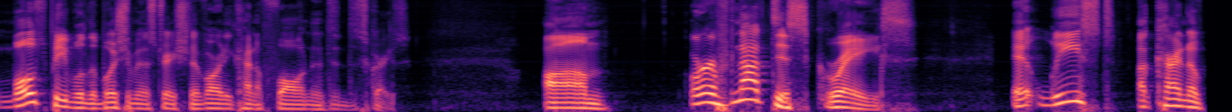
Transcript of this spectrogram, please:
most people in the Bush administration have already kind of fallen into disgrace. Um, or if not disgrace, at least a kind of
